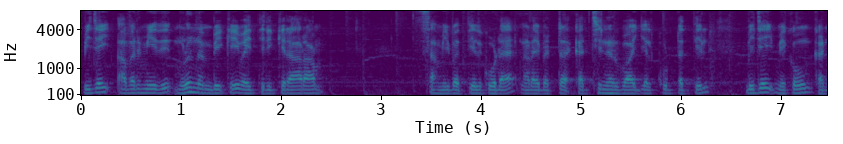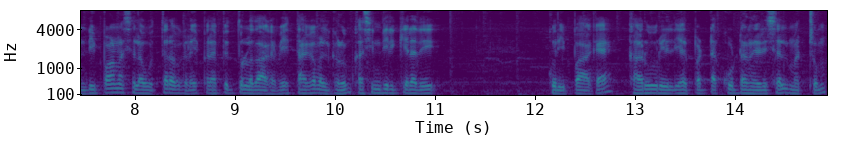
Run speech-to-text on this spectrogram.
விஜய் அவர் மீது முழு நம்பிக்கை வைத்திருக்கிறாராம். சமீபத்தில் கூட நடைபெற்ற கட்சி நிர்வாகிகள் கூட்டத்தில் விஜய் மிகவும் கண்டிப்பான சில உத்தரவுகளை பிறப்பித்துள்ளதாகவே தகவல்களும் கசிந்திருக்கிறது. குறிப்பாக கரூரில் ஏற்பட்ட கூட்ட நெரிசல் மற்றும்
